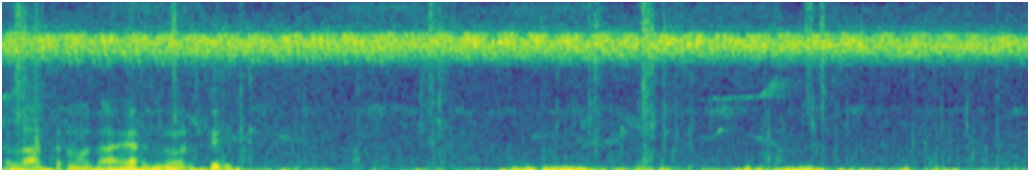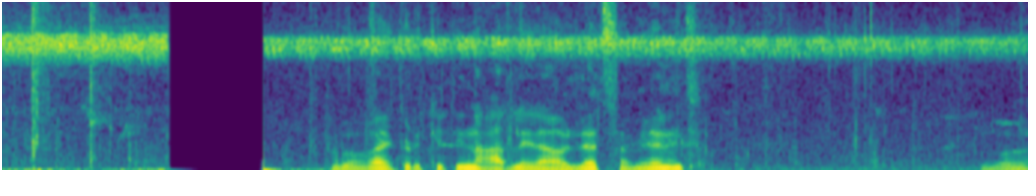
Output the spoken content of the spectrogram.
चला तर मग आहे अजून वरती. बघा इकडे किती नारले लावले आहेत सगळ्यांनीच. बघा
